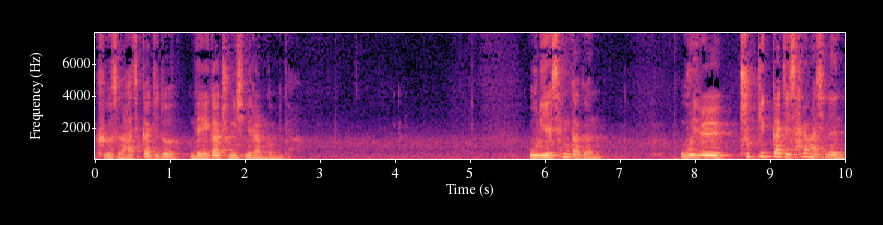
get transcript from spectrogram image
그것은 아직까지도 내가 중심이라는 겁니다. 우리의 생각은 우리를 죽기까지 사랑하시는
